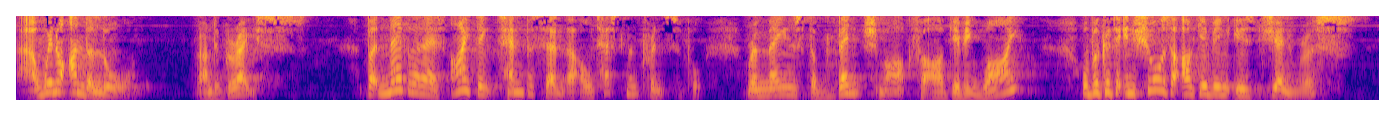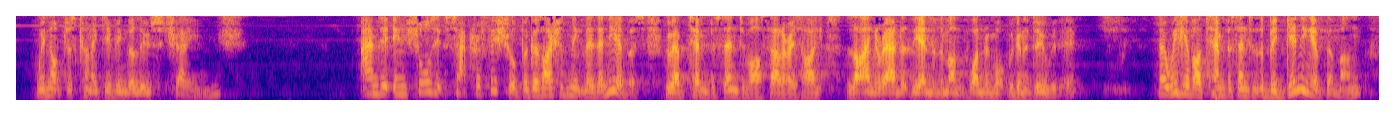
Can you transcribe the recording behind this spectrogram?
Uh, we're not under law. We're under grace. But nevertheless, I think 10%, that Old Testament principle, remains the benchmark for our giving. Why? Well, because it ensures that our giving is generous. We're not just kind of giving the loose change and it ensures it's sacrificial because I shouldn't think there's any of us who have 10% of our salaries lying around at the end of the month wondering what we're going to do with it. No, we give our 10% at the beginning of the month.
